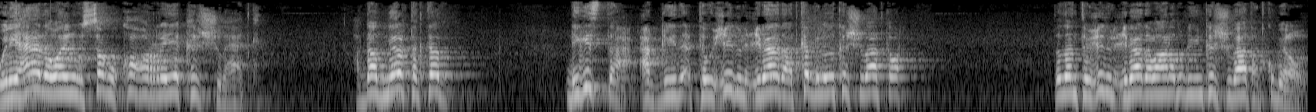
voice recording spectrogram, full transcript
walihaada waa inuu isagu ka horeeyo ka shubahaadka haddaad meel tagtaad dhigista caqiida tawxiid lcibaada aad ka bilowdo ka shubahaad ka hor dadaan tawxiid lcibaada ba aanad udhigin ka shubahaad aad ku bilowdo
